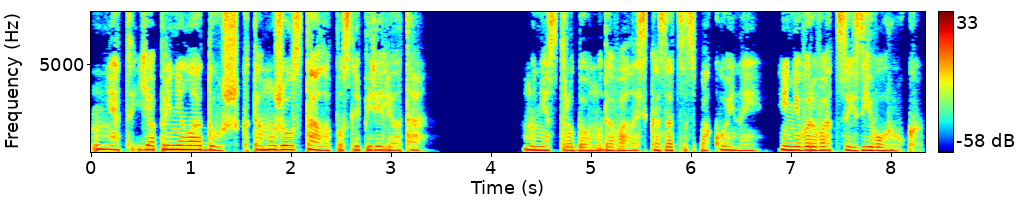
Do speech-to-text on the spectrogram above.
Нет, я приняла душ, к тому же устала после перелета. Мне с трудом удавалось казаться спокойной и не вырываться из его рук.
